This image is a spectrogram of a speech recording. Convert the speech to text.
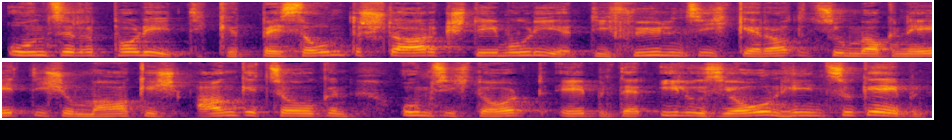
unserer Politiker besonders stark stimuliert. Die fühlen sich geradezu magnetisch und magisch angezogen, um sich dort eben der Illusion hinzugeben,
